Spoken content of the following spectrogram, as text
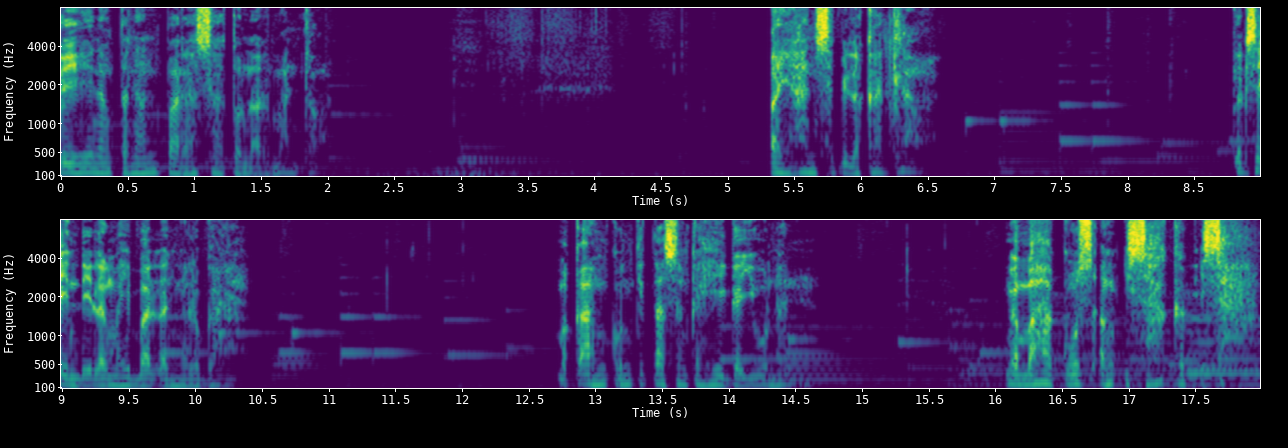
Ulihin ang tanan para sa aton Armando. Ayhan sa pilakad lang. Kag hindi lang mahibalan nga lugar. Makaangkon kita sang kahigayunan. Nga mahakos ang isa kag isa.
